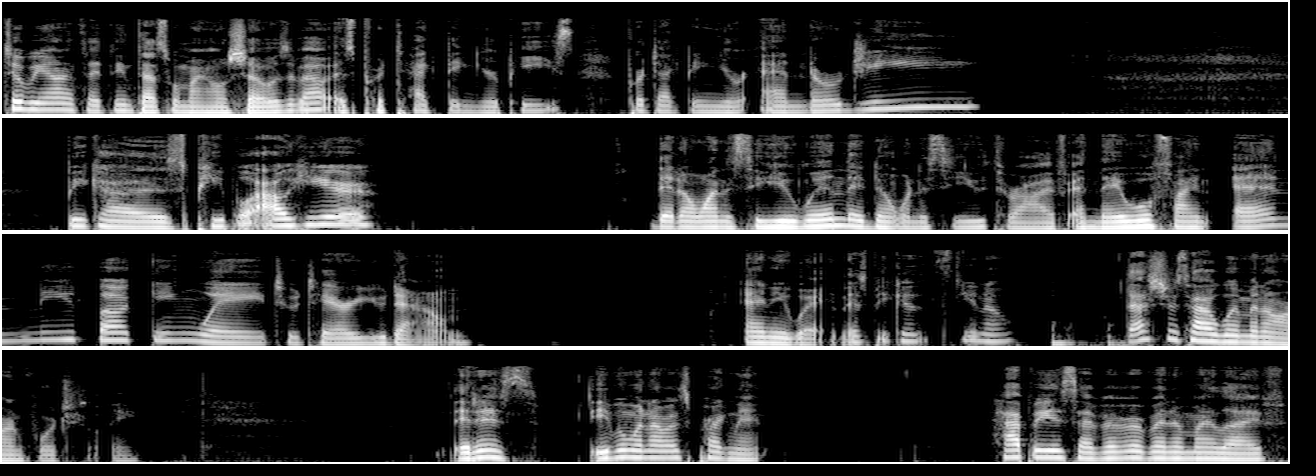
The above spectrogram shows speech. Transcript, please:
to be honest, I think that's what my whole show is about is protecting your peace, protecting your energy. Because people out here they don't want to see you win, they don't want to see you thrive, and they will find any fucking way to tear you down. Anyway, and it's because, you know, that's just how women are, unfortunately. It is. Even when I was pregnant, happiest I've ever been in my life.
